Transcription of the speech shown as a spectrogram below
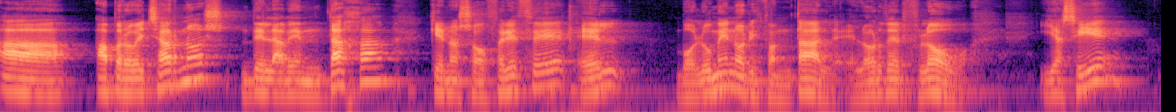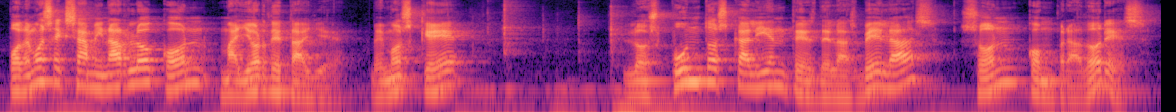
a aprovecharnos de la ventaja que nos ofrece el volumen horizontal, el order flow. Y así podemos examinarlo con mayor detalle. Vemos que los puntos calientes de las velas son compradores.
